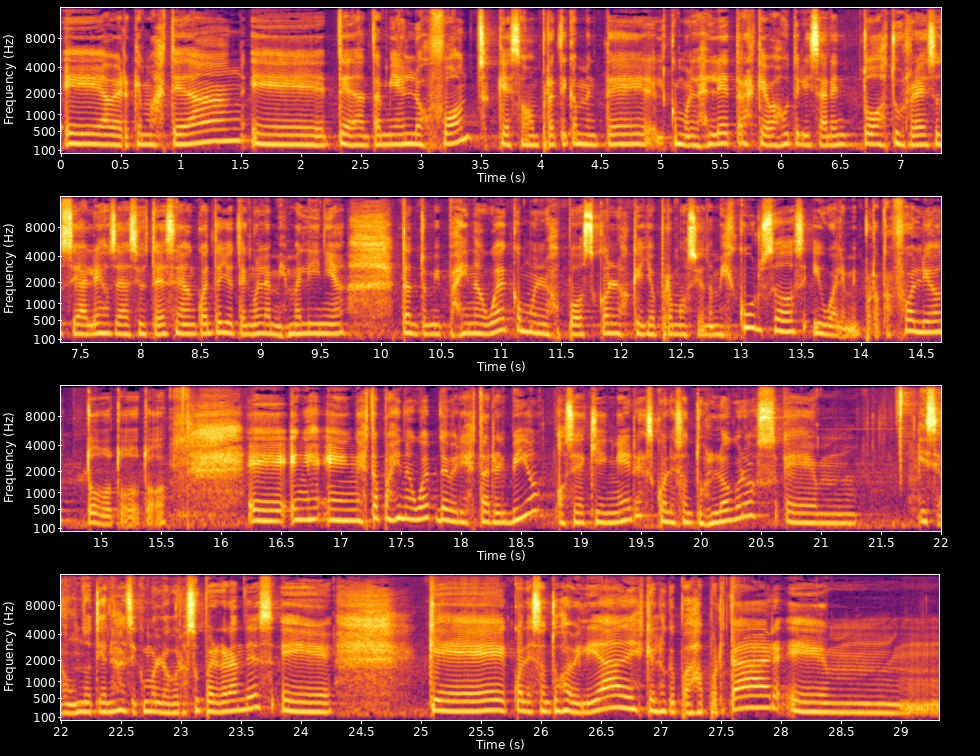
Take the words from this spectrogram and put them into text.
Eh, a ver, ¿qué más te dan? Eh, te dan también los fonts, que son prácticamente como las letras que vas a utilizar en todas tus redes sociales. O sea, si ustedes se dan cuenta, yo tengo la misma línea tanto en mi página web como en los posts con los que yo promociono mis cursos, igual en mi portafolio, todo, todo, todo. Eh, en, en, esta página web debería estar el bio, o sea, quién eres, cuáles son tus logros. y si aún no tienes así como logros súper grandes, cuáles son tus habilidades, qué es lo que puedes aportar. Em,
